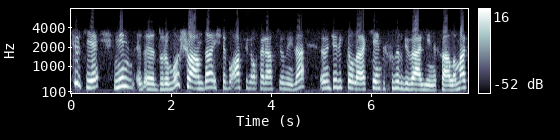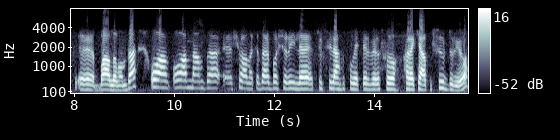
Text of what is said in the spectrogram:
Türkiye'nin e, durumu şu anda işte bu Afrin operasyonuyla öncelikli olarak kendi sınır güvenliğini sağlamak e, bağlamında o an, o anlamda e, şu ana kadar başarıyla Türk Silahlı Kuvvetleri ve ISO harekatı sürdürüyor.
